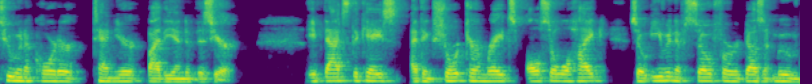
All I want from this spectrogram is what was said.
two and a quarter 10 year by the end of this year. If that's the case, I think short term rates also will hike. So even if SOFR doesn't move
